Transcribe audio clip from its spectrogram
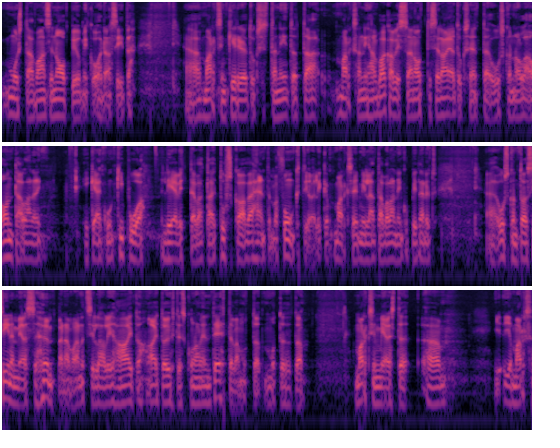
muistaa vain sen oppiumikohdan siitä Marksin kirjoituksista, niin tota, Marx on ihan vakavissaan otti sen ajatuksen, että uskonnolla on tällainen – ikään kuin kipua lievittävä tai tuskaa vähentämä funktio. Eli Marx ei millään tavalla niin kuin pitänyt uskontoa siinä mielessä hömppänä, vaan että sillä oli ihan aito, aito yhteiskunnallinen tehtävä, mutta, mutta tota, Marxin mielestä ja Marx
